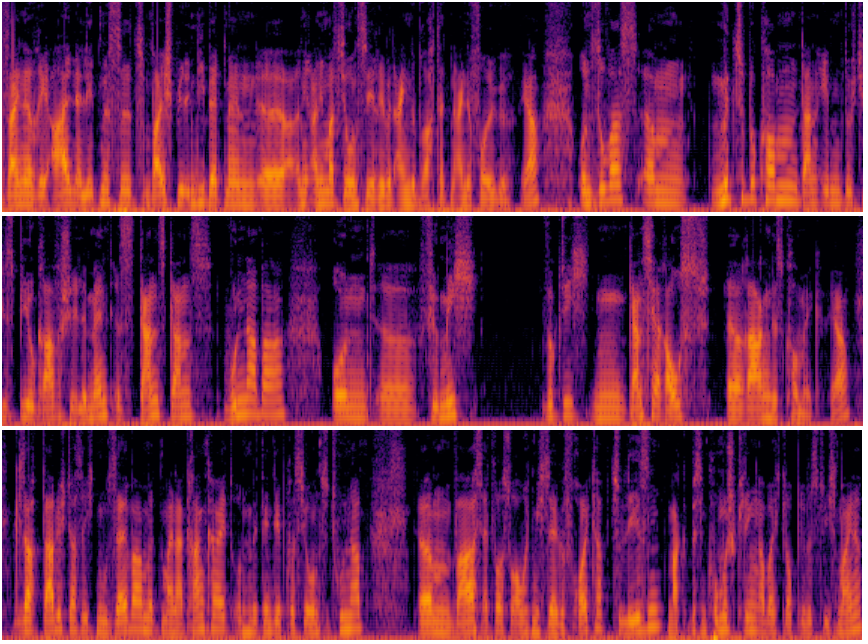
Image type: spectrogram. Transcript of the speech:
seine realen Erlebnisse zum Beispiel in die Batman-Animationsserie äh, mit eingebracht hat in eine Folge, ja. Und sowas ähm, mitzubekommen, dann eben durch dieses biografische Element, ist ganz, ganz wunderbar und äh, für mich wirklich ein ganz herausragendes Comic. Ja? Wie gesagt, dadurch, dass ich nun selber mit meiner Krankheit und mit den Depressionen zu tun habe, ähm, war es etwas, worauf ich mich sehr gefreut habe zu lesen. Mag ein bisschen komisch klingen, aber ich glaube, ihr wisst, wie ich es meine.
